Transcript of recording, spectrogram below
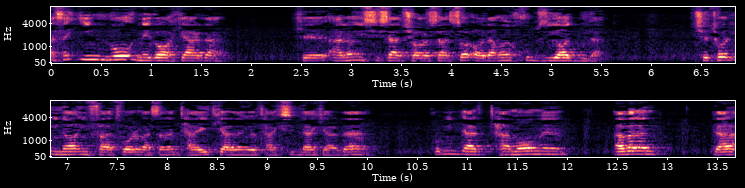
اصلا این نوع نگاه کردن که الان این 300 400 سال آدم های خوب زیاد بودن. چطور اینا این فتوا رو مثلا تایید کردن یا تکسیب نکردن؟ خب این در تمام اولا در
